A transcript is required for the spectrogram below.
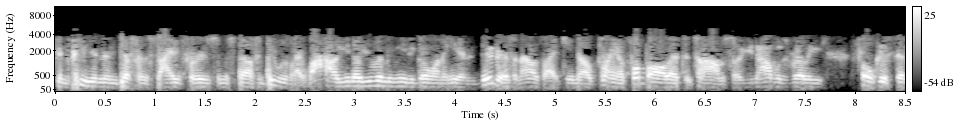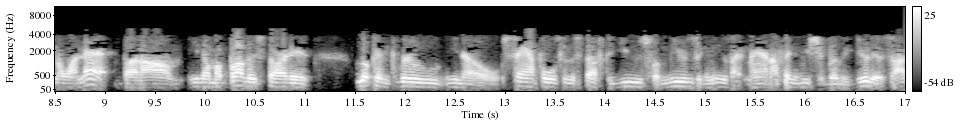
competing in different ciphers and stuff. And people was like, wow, you know, you really need to go on here and do this. And I was like, you know, playing football at the time. So, you know, I was really focusing on that. But, um, you know, my brother started looking through, you know, samples and stuff to use for music. And he was like, man, I think we should really do this. So I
